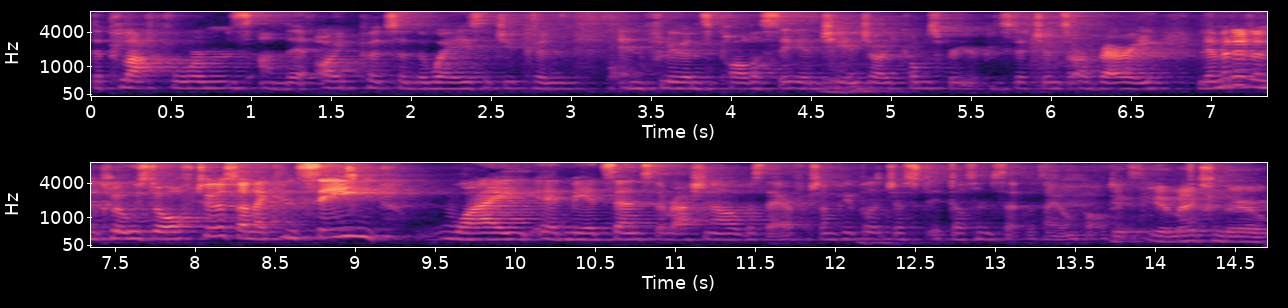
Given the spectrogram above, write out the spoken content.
the platforms and the outputs and the ways that you can influence policy and change mm-hmm. outcomes for your constituents are very limited and closed off to us. And I can see why it made sense. The rationale was there for some people. It just it doesn't sit with my own politics. You, you mentioned there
